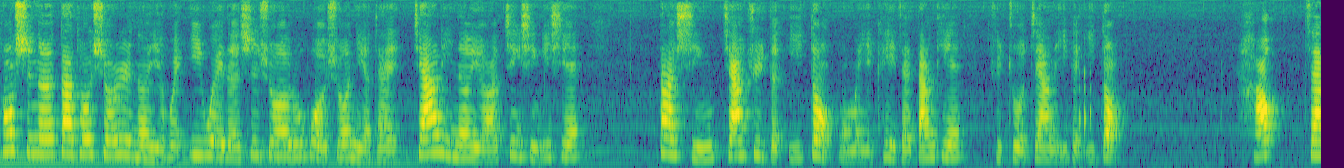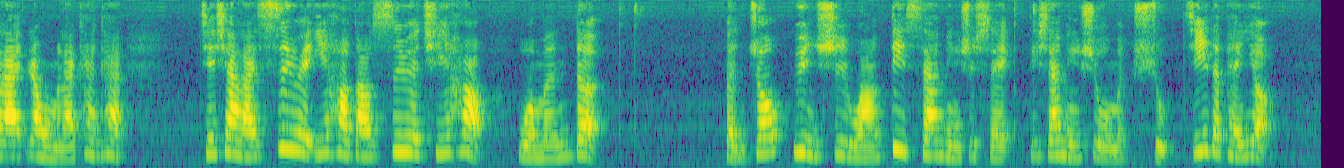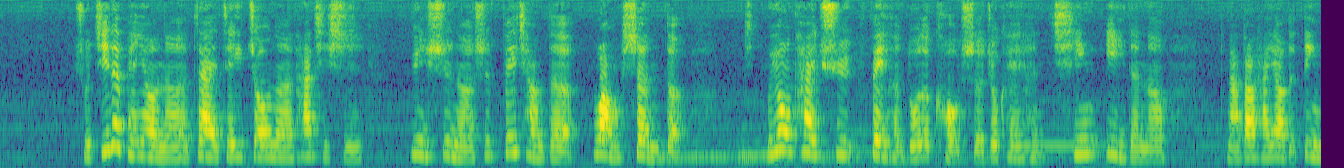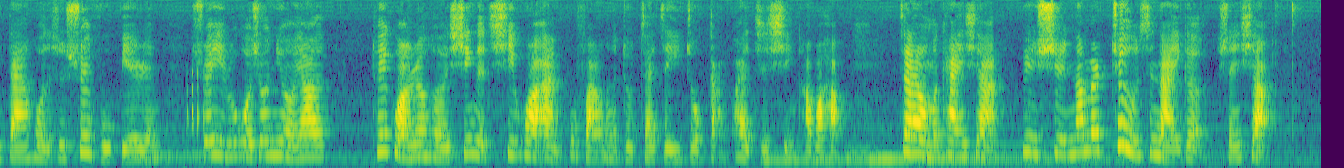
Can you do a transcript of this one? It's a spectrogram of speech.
同时呢，大头休日呢也会意味的是说，如果说你要在家里呢有要进行一些大型家具的移动，我们也可以在当天去做这样的一个移动。好，再来让我们来看看，接下来四月一号到四月七号，我们的。本周运势王第三名是谁？第三名是我们属鸡的朋友。属鸡的朋友呢，在这一周呢，他其实运势呢是非常的旺盛的，不用太去费很多的口舌，就可以很轻易的呢拿到他要的订单，或者是说服别人。所以如果说你有要推广任何新的企划案，不妨呢就在这一周赶快执行，好不好？再来，我们看一下运势 number two 是哪一个生肖？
